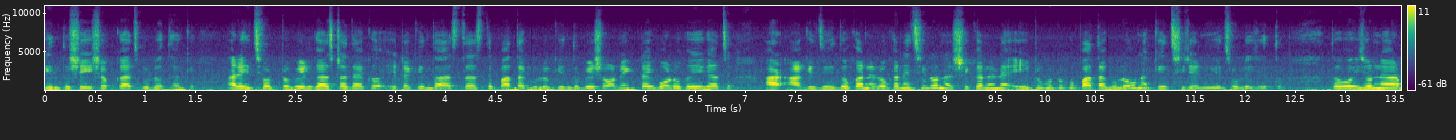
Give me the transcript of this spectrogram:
কিন্তু সেই সব কাজগুলো থাকে। আর এই ছোট্ট বেল গাছটা দেখো, এটা কিন্তু আস্তে আস্তে পাতাগুলো কিন্তু বেশ অনেকটাই বড় হয়ে গেছে। আর আগে যেই দোকানের ওখানে ছিল না, সেখানে না এইটুকুটুকু পাতাগুলোও না কে ছিঁড়ে নিয়ে চলে যেত। তো ওই জন্য আর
